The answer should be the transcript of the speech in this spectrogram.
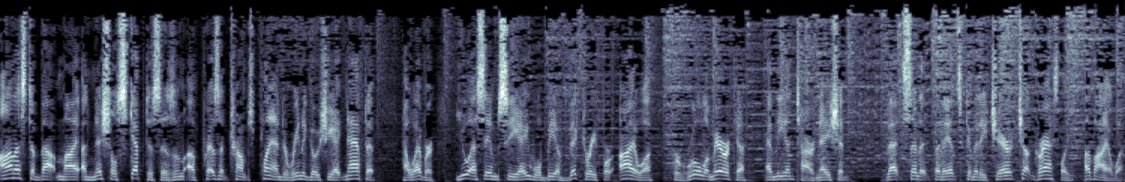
honest about my initial skepticism of President Trump's plan to renegotiate NAFTA. However, USMCA will be a victory for Iowa, for rural America, and the entire nation. That's Senate Finance Committee Chair Chuck Grassley of Iowa.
